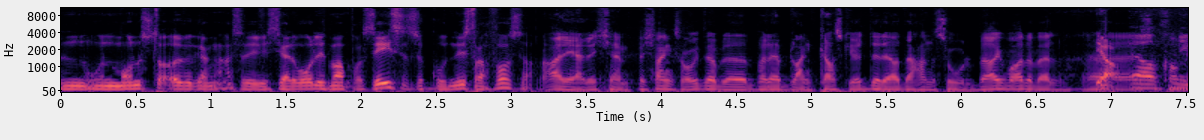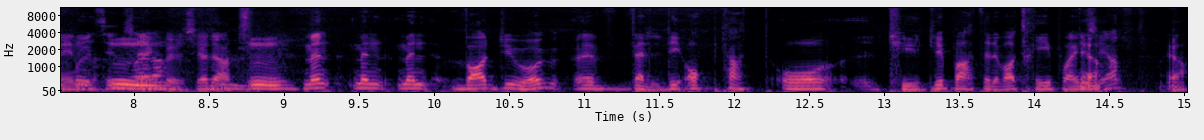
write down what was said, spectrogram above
noen monsteroverganger. Altså, hvis de hadde vært litt mer presise, så kunne de straffe oss. Ja, De hadde kjempesjanse òg på det blanke skuddet der. Det han Solberg var det vel? eh, Ja. Ja, som kom inn. ja. på utsiden, ja. Mm. Men, men, men var du òg eh, veldig opptatt og tydelig på at det var tre poeng Ja. som gjaldt? Ja.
